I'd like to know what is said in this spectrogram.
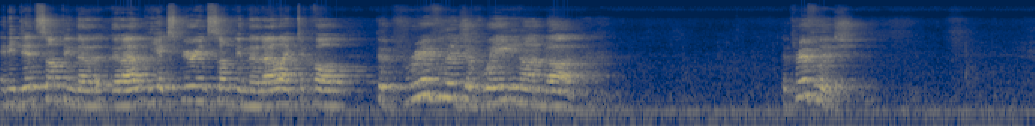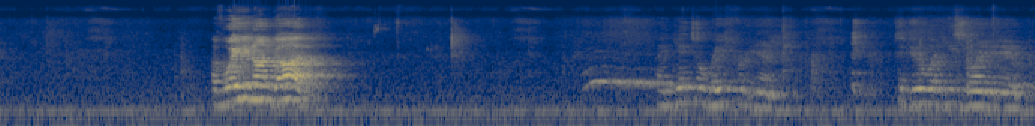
And he did something that, that I, he experienced something that I like to call the privilege of waiting on God. The privilege of waiting on God. I get to wait for Him to do what He's going to do.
